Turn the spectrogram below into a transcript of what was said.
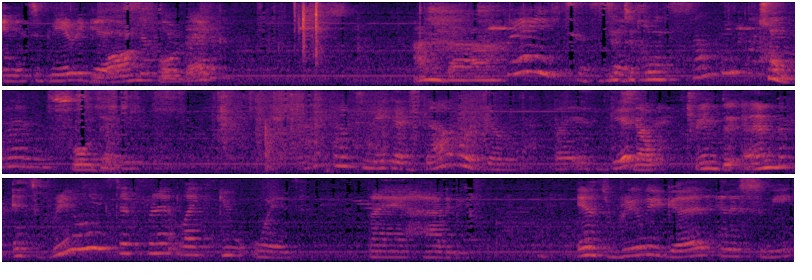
and it's very good. One Something folded. like- And uh, Great. beautiful Something two like- folded. I want to make a double donut, but it's See, different. I'll trim the end. It's really you would than I had before. And it's really good and it's sweet.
